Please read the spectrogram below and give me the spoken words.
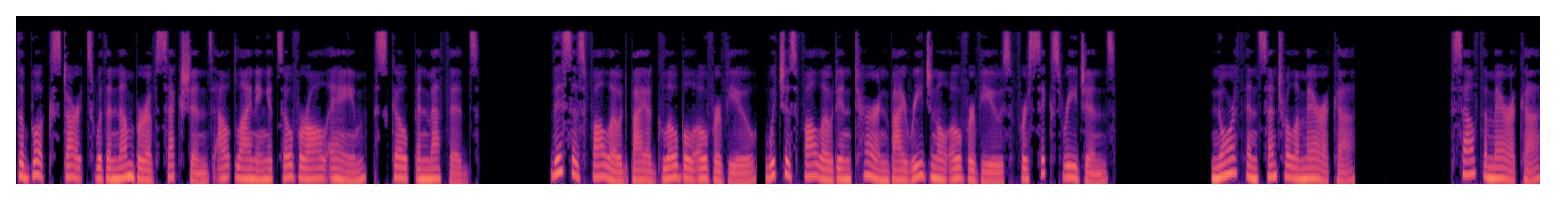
The book starts with a number of sections outlining its overall aim, scope and methods. This is followed by a global overview, which is followed in turn by regional overviews for six regions, North and Central America South America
